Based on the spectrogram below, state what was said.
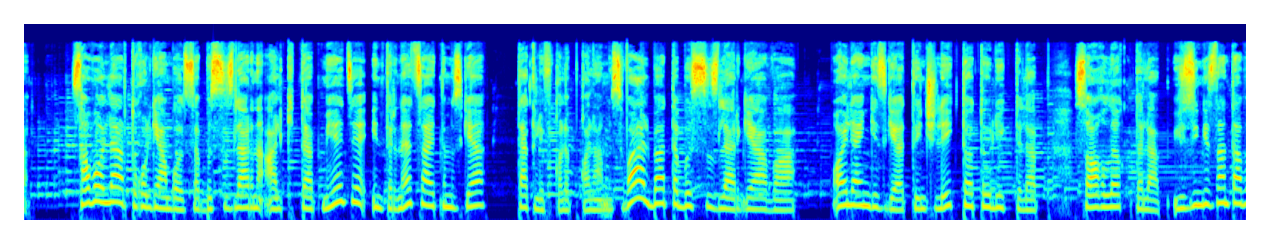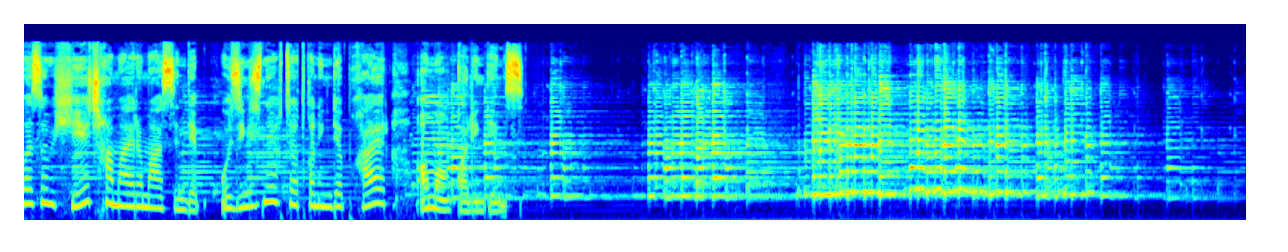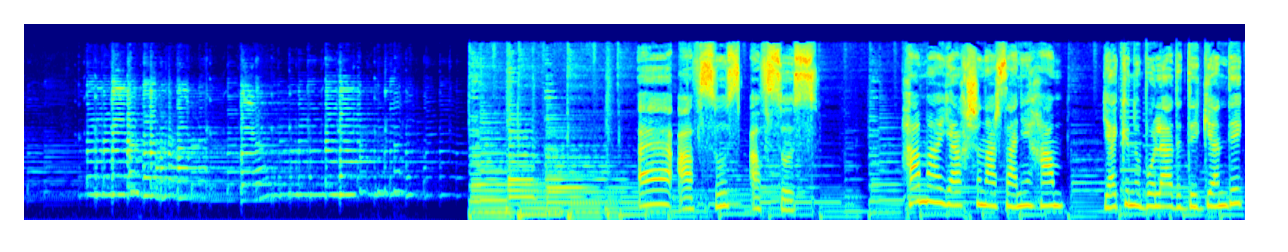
savollar tug'ilgan bo'lsa biz sizlarni alkitab media internet saytimizga taklif qilib qolamiz va albatta biz sizlarga va oilangizga tinchlik totuvlik tilab sog'lik tilab. Yuzingizdan tabassum hech ham ayrimasin deb o'zingizni ehtiyot qiling deb xayr omon qoling deymiz. Afsus afsus. Hamma yaxshi narsaning ham yakuni bo'ladi degandek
